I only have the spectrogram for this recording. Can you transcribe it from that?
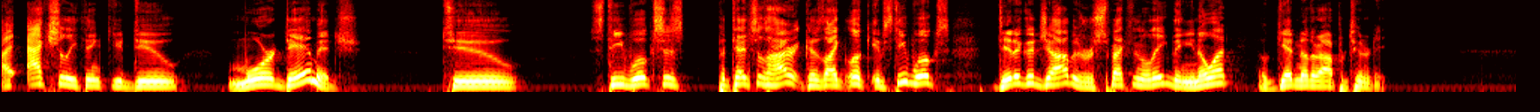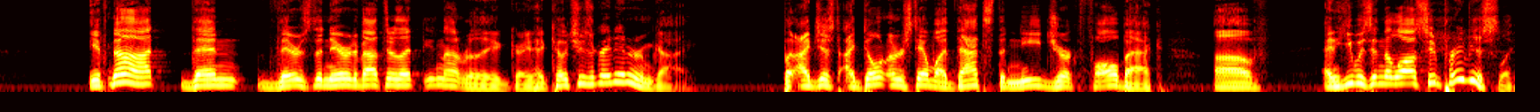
I actually think you do more damage to Steve Wilks's potential hiring because, like, look, if Steve Wilks did a good job, is respecting the league, then you know what, he'll get another opportunity. If not, then there's the narrative out there that he's not really a great head coach; he's a great interim guy. But I just I don't understand why that's the knee jerk fallback of, and he was in the lawsuit previously.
